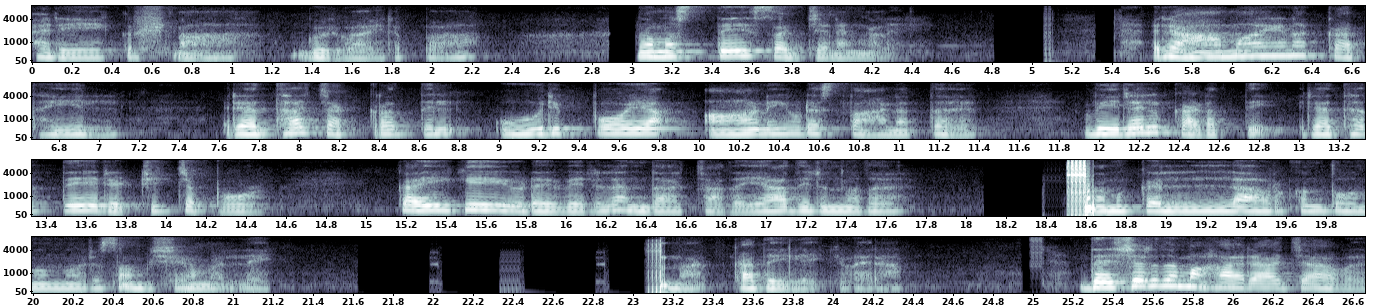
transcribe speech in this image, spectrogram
ഹരേ കൃഷ്ണ ഗുരുവായൂരപ്പ. നമസ്തേ സജ്ജനങ്ങളെ. രാമായണ കഥയിൽ രഥചക്രത്തിൽ ഊരിപ്പോയ ആണിയുടെ സ്ഥാനത്ത് വിരൽ കടത്തി രഥത്തെ രക്ഷിച്ചപ്പോൾ കൈകേയിയുടെ വിരൽ എന്താ ചതയാതിരുന്നത്? നമുക്കെല്ലാവർക്കും തോന്നുന്ന ഒരു സംശയമല്ലേ? കഥയിലേക്ക് വരാം. ദശരഥ മഹാരാജാവ്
